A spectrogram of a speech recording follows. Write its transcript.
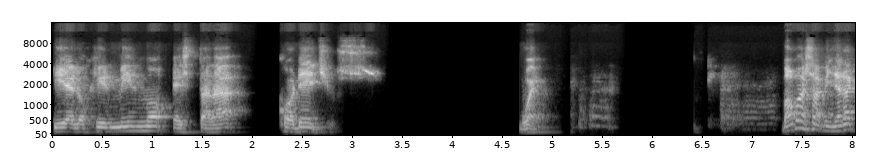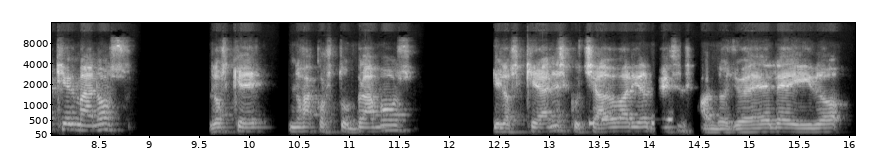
y Elohim mismo estará con ellos. Bueno, vamos a mirar aquí, hermanos, los que nos acostumbramos y los que han escuchado varias veces cuando yo he leído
